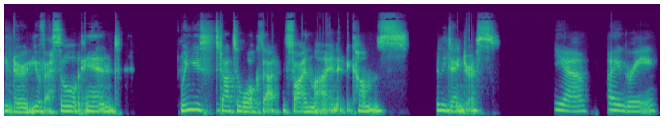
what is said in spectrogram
you know, your vessel. And when you start to walk that fine line, it becomes really dangerous. Yeah, I agree.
